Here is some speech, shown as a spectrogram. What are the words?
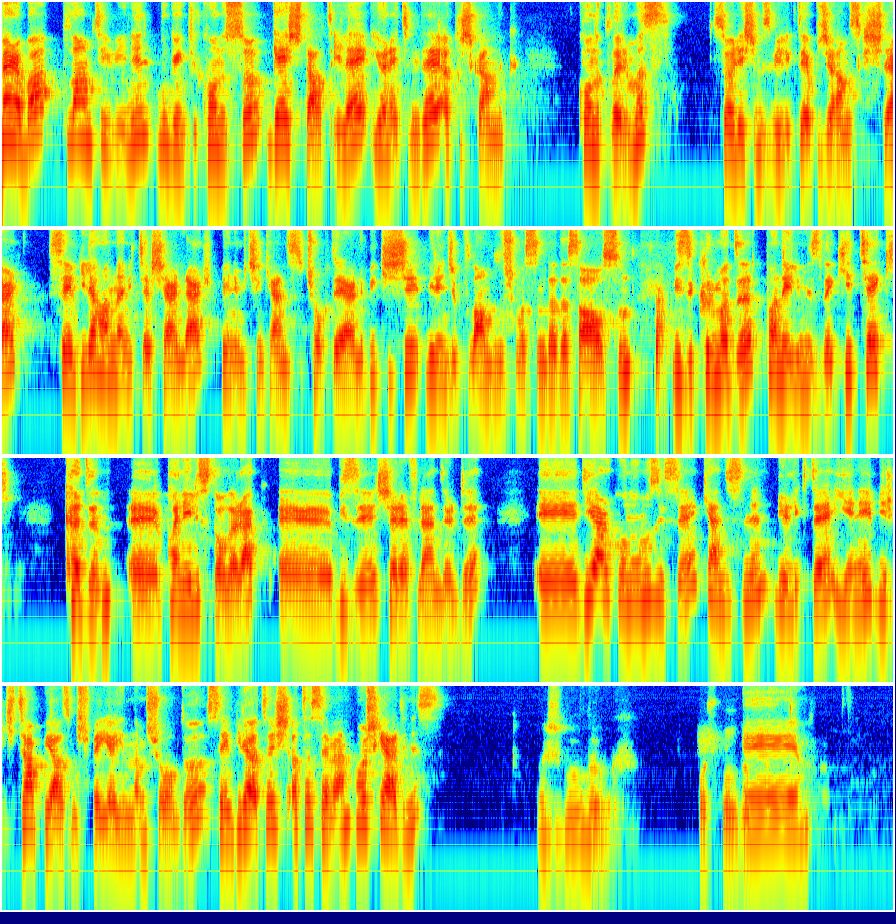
Merhaba, Plum TV'nin bugünkü konusu Gestalt ile yönetimde akışkanlık. Konuklarımız, söyleşimiz birlikte yapacağımız kişiler, sevgili Hanna Nitya Şerler, benim için kendisi çok değerli bir kişi. Birinci Plum buluşmasında da sağ olsun bizi kırmadı. Panelimizdeki tek kadın e, panelist olarak e, bizi şereflendirdi. E, diğer konuğumuz ise kendisinin birlikte yeni bir kitap yazmış ve yayınlamış olduğu sevgili Ateş Ataseven. Hoş geldiniz. Hoş bulduk. Hoş bulduk. E,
